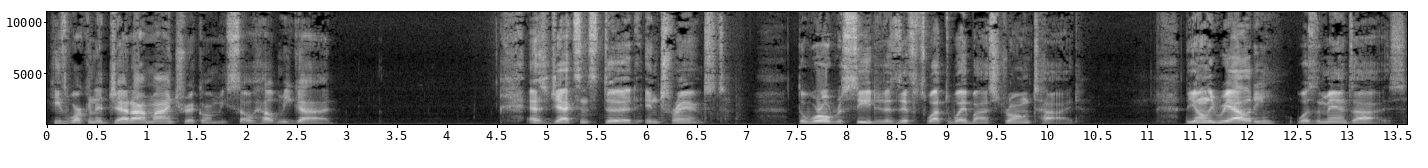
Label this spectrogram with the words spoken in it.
He's working a Jedi mind trick on me, so help me God. As Jackson stood, entranced, the world receded as if swept away by a strong tide. The only reality was the man's eyes.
